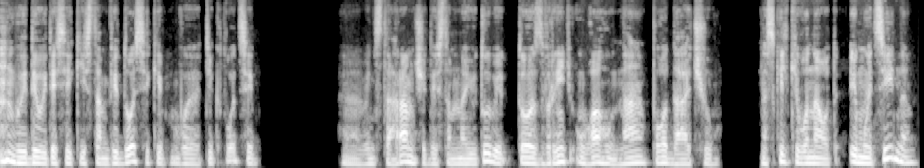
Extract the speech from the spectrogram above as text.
ви дивитесь якісь там відосики в Тіктоці, е, в Інстаграм чи десь там на Ютубі, то зверніть увагу на подачу, наскільки вона от емоційна,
